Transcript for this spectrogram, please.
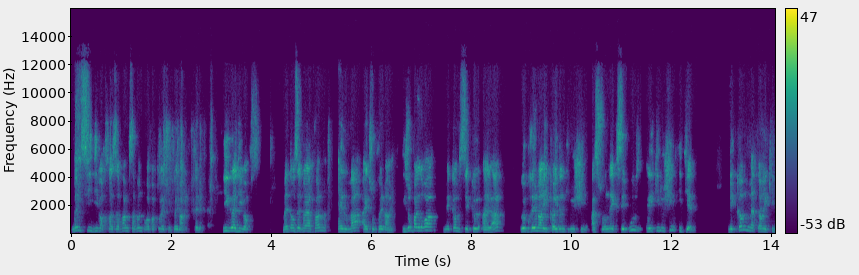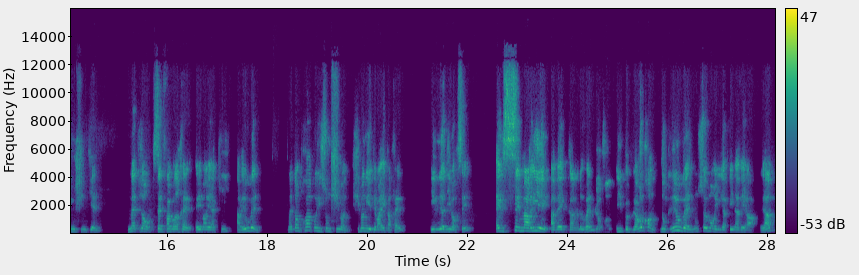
même s'il divorcera sa femme, sa femme ne pourra pas retourner avec son premier mari. Très bien. Il la divorce. Maintenant, cette première femme, elle va avec son premier mari. Ils n'ont pas le droit, mais comme c'est qu'un lave, le premier mari, quand il donne Kiddushin à son ex-épouse, les Kiddushin, ils tiennent. Mais comme maintenant les Kiddushin tiennent, maintenant, cette femme Rachel, elle est mariée à qui? À Réhouven. Maintenant, prends la position de Shimon. Shimon, il était marié avec Rachel, il l'a divorcé. Elle s'est mariée avec Réhouven, il ne peut plus la reprendre. Donc Réhouven, non seulement il a fait une avéra lave,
